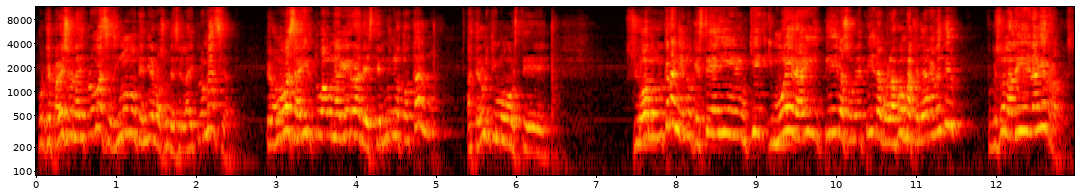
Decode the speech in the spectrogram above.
Porque para eso es la diplomacia, si no, no tendría razón de ser la diplomacia. Pero no vas a ir tú a una guerra de exterminio total, hasta el último este, ciudadano de Ucrania, que esté ahí en Kiev y muera ahí, piedra sobre piedra, con las bombas que le van a meter, porque son las leyes de la guerra. Pues.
